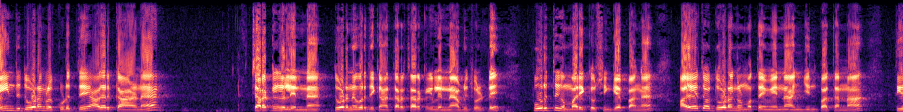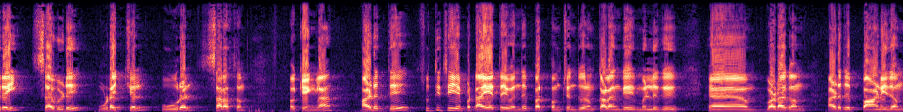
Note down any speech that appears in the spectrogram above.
ஐந்து தோடங்களை கொடுத்து அதற்கான சரக்குகள் என்ன? தோட நிவர்த்திக்கான தர சரக்குகள் என்ன அப்படின்னு சொல்லிட்டு பொறுத்துக்க மாதிரி கொஸ்டின் கேட்பாங்க. அயத்தோட தோடங்கள் மொத்தம் என்ன? அஞ்சுன்னு பார்த்தோன்னா திரை சவிடு உடைச்சல் ஊரல் சரசம். ஓகேங்களா? அடுத்து சுத்தி செய்யப்பட்ட அயத்தை வந்து பற்பம் செந்தூரம் கலங்கு மெழுகு வடகம் அடுத்து பாணிதம்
